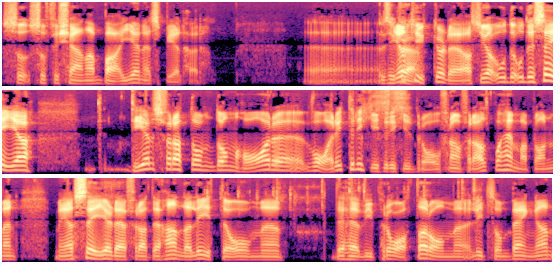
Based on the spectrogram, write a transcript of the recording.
så, så förtjänar Bayern ett spel här. Eh, jag det? tycker det. Alltså jag, och, och det säger jag dels för att de, de har eh, varit riktigt, riktigt bra och framförallt på hemmaplan. Men, men jag säger det för att det handlar lite om eh, det här vi pratar om, eh, lite som Bengan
